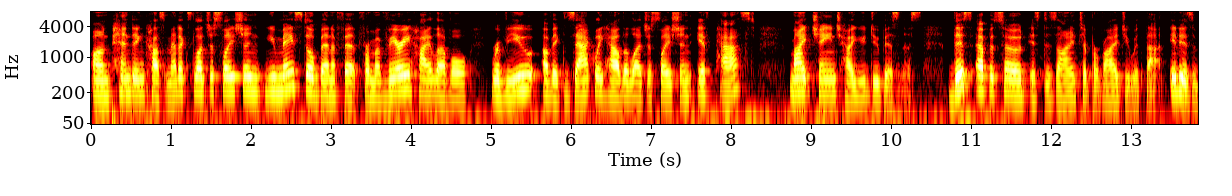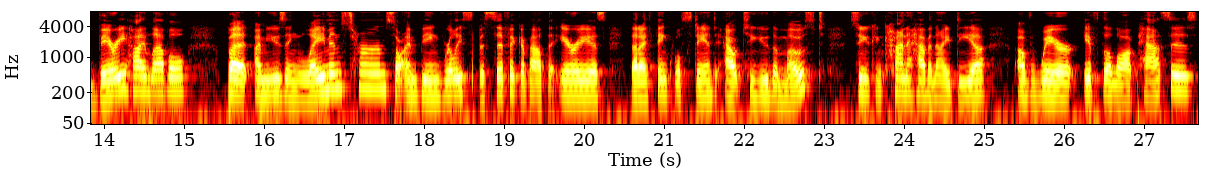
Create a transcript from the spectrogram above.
on pending cosmetics legislation, you may still benefit from a very high level review of exactly how the legislation, if passed, might change how you do business. This episode is designed to provide you with that. It is very high level, but I'm using layman's terms, so I'm being really specific about the areas that I think will stand out to you the most so you can kind of have an idea of where, if the law passes,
